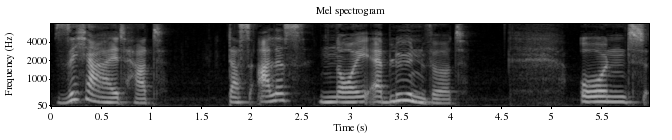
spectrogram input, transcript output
Sicherheit hat, dass alles neu erblühen wird. Und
